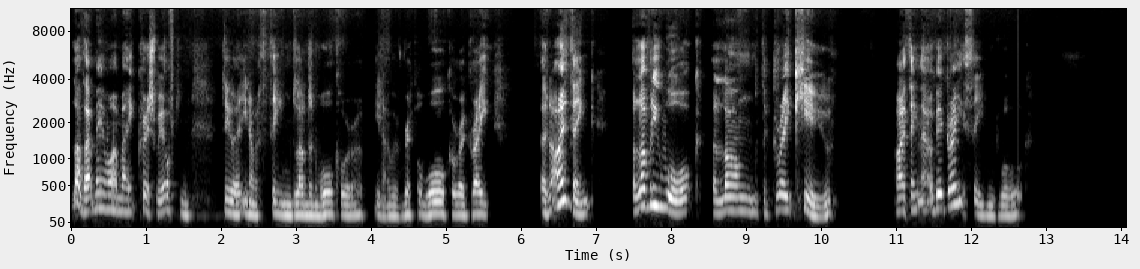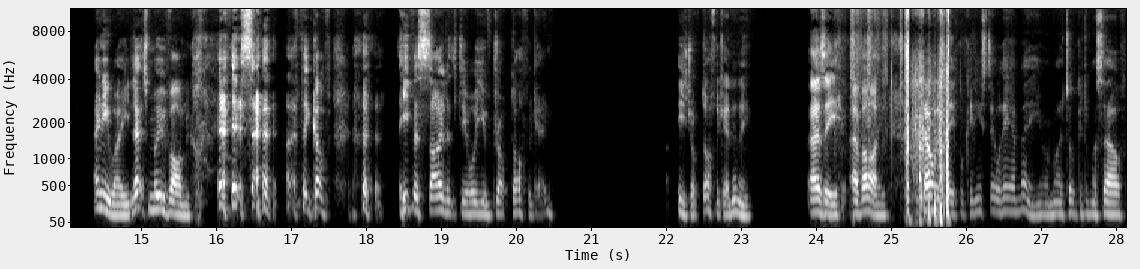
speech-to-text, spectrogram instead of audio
love that. Me and my mate Chris, we often do a you know a themed London walk or a you know a Ripper walk or a great. And I think a lovely walk along the Great Queue. I think that would be a great themed walk. Anyway, let's move on. Uh, I think I've either silenced you or you've dropped off again. He's dropped off again, isn't he? Has he? Have I? Tell me, people, can you still hear me? Or am I talking to myself?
